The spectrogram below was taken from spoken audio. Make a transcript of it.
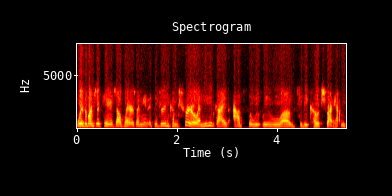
with a bunch of KHL players, I mean, it's a dream come true. And these guys absolutely love to be coached by him.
